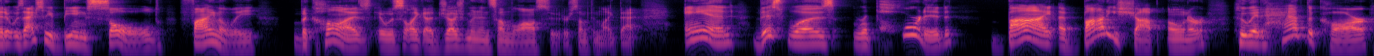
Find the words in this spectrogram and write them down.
that it was actually being sold finally because it was like a judgment in some lawsuit or something like that. And this was reported by a body shop owner who had had the car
